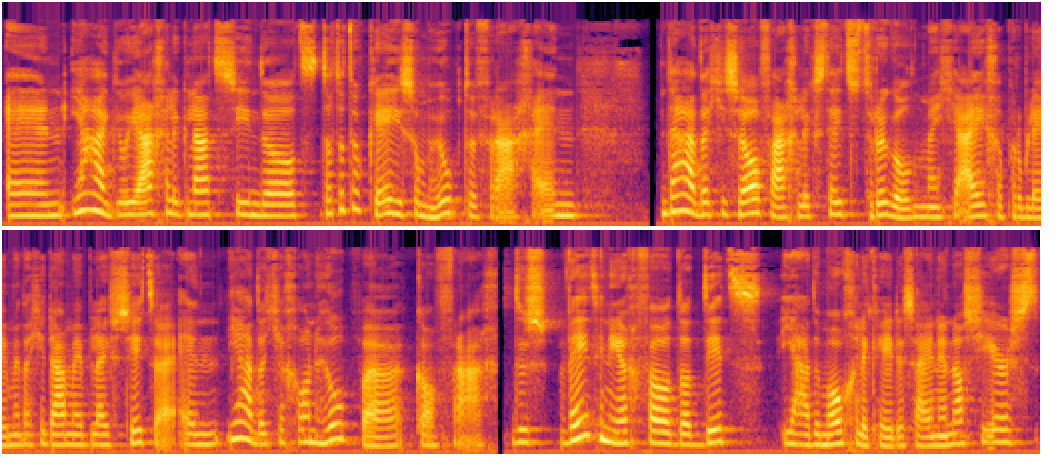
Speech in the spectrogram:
En ja, ik wil je eigenlijk laten zien dat, dat het oké is om hulp te vragen. En ja, dat je zelf eigenlijk steeds struggelt met je eigen problemen. Dat je daarmee blijft zitten. En ja, dat je gewoon hulp uh, kan vragen. Dus weet in ieder geval dat dit ja, de mogelijkheden zijn. En als je eerst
